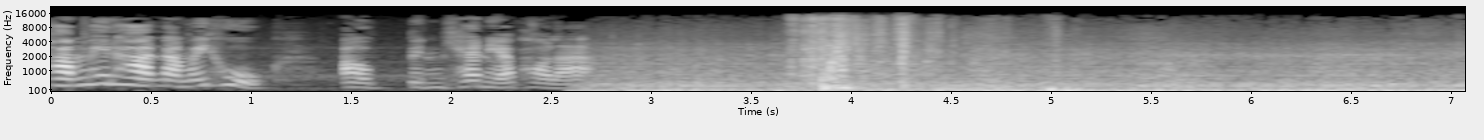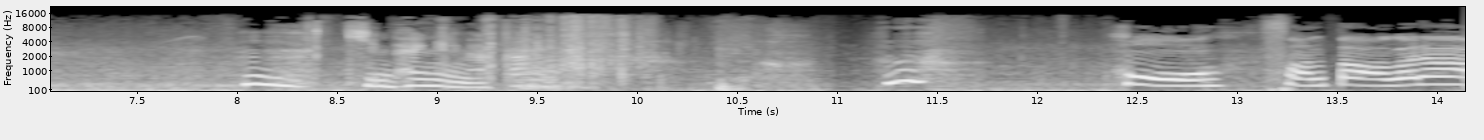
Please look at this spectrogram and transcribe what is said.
ทำให้ทันทำไม่ถูก เอาเป็นแค่นี้พอละกินแท่งนี้นะกั้นโหสอนต่อก็ได้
